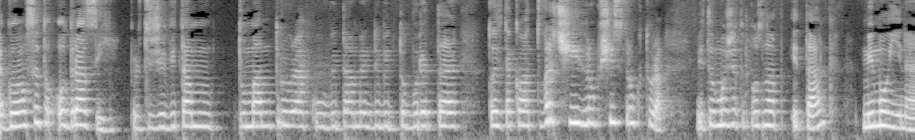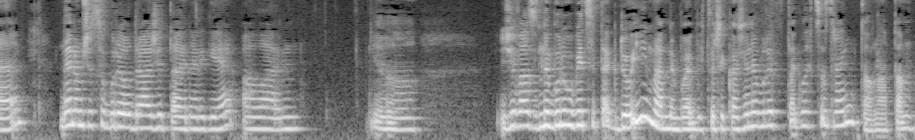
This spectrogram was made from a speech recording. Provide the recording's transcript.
tak ono se to odrazí, protože vy tam tu mantru raku, vy tam, jak kdyby to budete, to je taková tvrdší, hrubší struktura. Vy to můžete poznat i tak, mimo jiné, nejenom, že se bude odrážet ta energie, ale uh, že vás nebudou věci tak dojímat, nebo jak bych to říkala, že nebudete tak lehce zranitelná. Tam,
